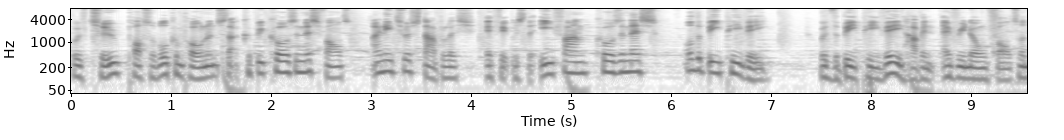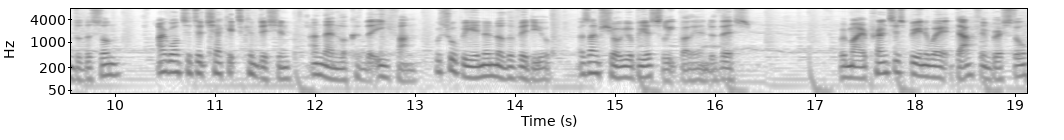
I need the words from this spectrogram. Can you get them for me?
With two possible components that could be causing this fault, I need to establish if it was the EFAN causing this or the BPV. With the BPV having every known fault under the sun, I wanted to check its condition and then look at the EFAN, which will be in another video, as I'm sure you'll be asleep by the end of this. With my apprentice being away at DAF in Bristol,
